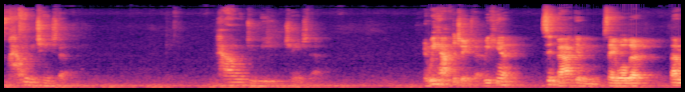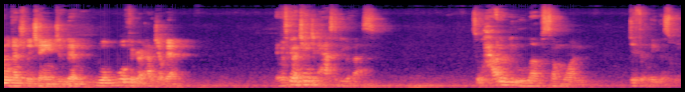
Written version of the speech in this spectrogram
So, how do we change that? How do we change that? And we have to change that. We can't sit back and say, well, that, that will eventually change and then we'll, we'll figure out how to jump in. If it's going to change, it has to be with us. So, how do we love someone differently this week?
